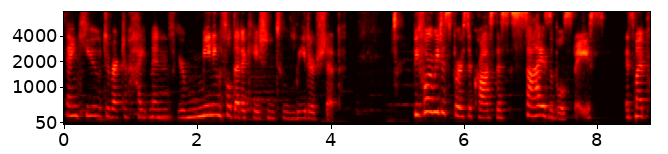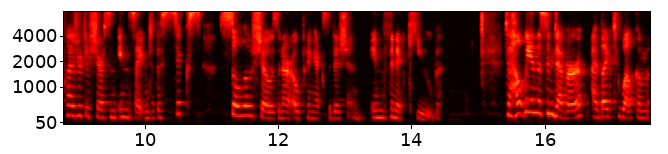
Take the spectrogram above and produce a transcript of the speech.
Thank you, Director Heitman, for your meaningful dedication to leadership. Before we disperse across this sizable space, it's my pleasure to share some insight into the six solo shows in our opening exhibition, Infinite Cube. To help me in this endeavor, I'd like to welcome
